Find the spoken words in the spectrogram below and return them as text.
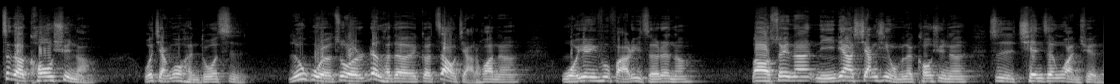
这个扣讯啊，我讲过很多次，如果有做任何的一个造假的话呢，我愿意负法律责任哦。哦，所以呢，你一定要相信我们的扣讯呢是千真万确的。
